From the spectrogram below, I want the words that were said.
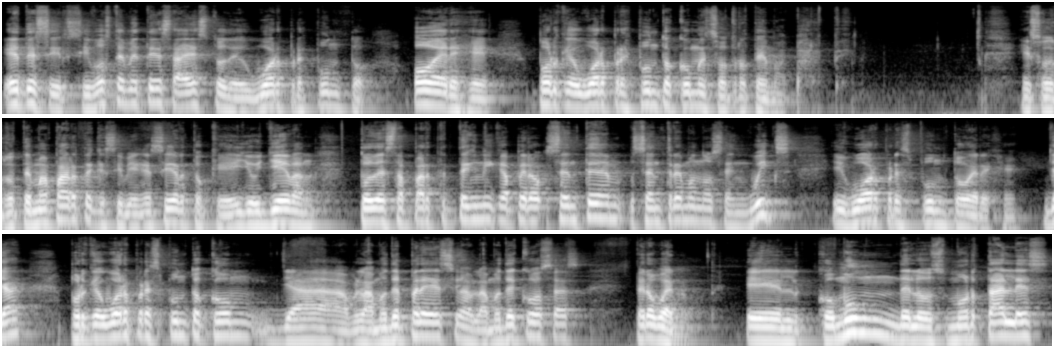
Es decir, si vos te metes a esto de wordpress.org, porque wordpress.com es otro tema aparte. Es otro tema aparte que si bien es cierto que ellos llevan toda esta parte técnica, pero centrémonos en Wix y wordpress.org, ¿ya? Porque wordpress.com ya hablamos de precios, hablamos de cosas, pero bueno, el común de los mortales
